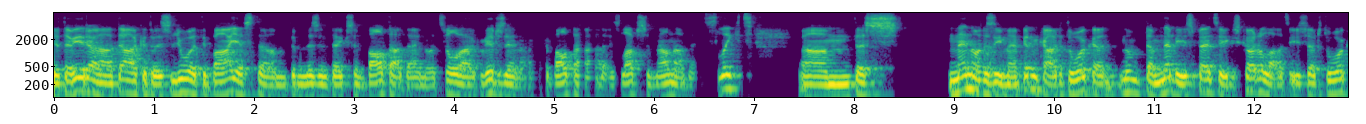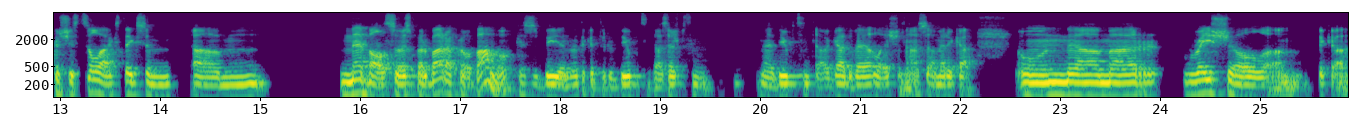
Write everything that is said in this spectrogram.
Ja tev ir uh, tā, ka tu esi ļoti bājastam, tur nezinu, teiksim, baltādai no cilvēku virzienā, ka baltādais labs un melnādais slikts, um, tas nenozīmē pirmkārt to, ka nu, tam nebija spēcīgas korelācijas ar to, ka šis cilvēks, teiksim, um, nebalsos par Baraku Obamu, kas bija nu, 12. 16. Ne, 12. gada vēlēšanās Amerikā, un um, ar racial um, kā,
